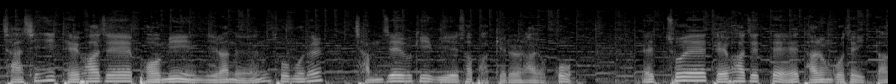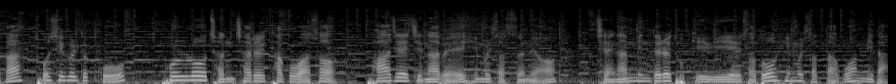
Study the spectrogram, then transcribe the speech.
자신이 대화제의 범인이라는 소문을 잠재우기 위해서 박해를 하였고 애초에 대화제 때 다른 곳에 있다가 소식을 듣고 홀로 전차를 타고 와서 화재 진압에 힘을 썼으며 재난민들을 돕기 위해서도 힘을 썼다고 합니다.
